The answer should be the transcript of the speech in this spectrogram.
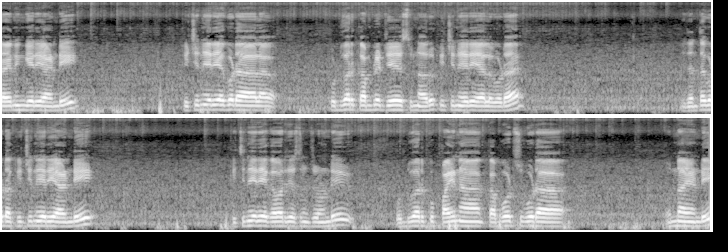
డైనింగ్ ఏరియా అండి. కిచెన్ ఏరియా కూడా అలా ఫుడ్ వర్క్ కంప్లీట్ చేస్తున్నారు కిచెన్ ఏరియాలో కూడా. ఇదంతా కూడా కిచెన్ ఏరియా అండి. కిచెన్ ఏరియా కవర్ చేస్తున్నాం చూడండి. ఫుడ్ వర్క్ పైన కబోర్డ్స్ కూడా ఉన్నాయండి.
